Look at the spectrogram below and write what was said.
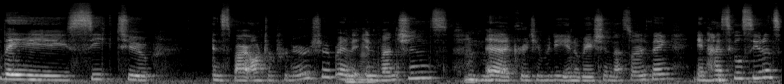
they seek to inspire entrepreneurship and inventions, uh, creativity, innovation, that sort of thing in high school students.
